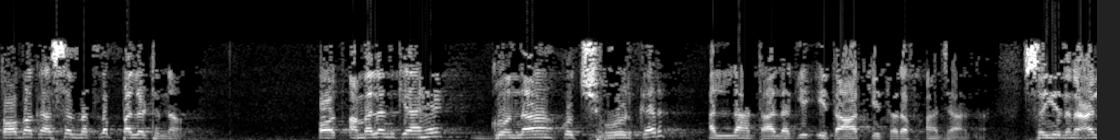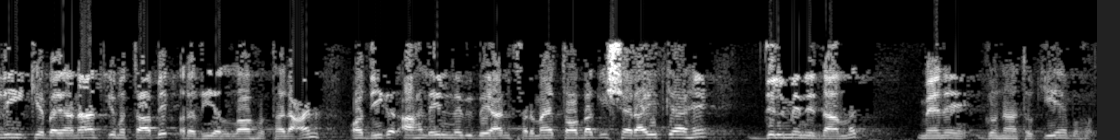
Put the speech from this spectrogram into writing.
توبہ کا اصل مطلب پلٹنا. اور عملاً کیا ہے؟ گناہ کو چھوڑ کر اللہ تعالیٰ کی اطاعت کی طرف آ جانا۔ سیدنا علی کے بیانات کے مطابق رضی اللہ تعالیٰ عنہ اور دیگر اہل علم نے بھی بیان فرمایا، توبہ کی شرائط کیا ہے دل میں ندامت، میں نے گناہ تو کیے بہت۔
